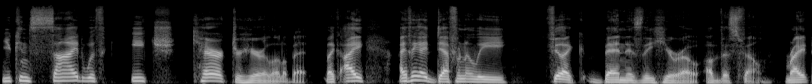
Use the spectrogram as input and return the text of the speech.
you can side with each character here a little bit. Like I, I think I definitely feel like Ben is the hero of this film, right?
